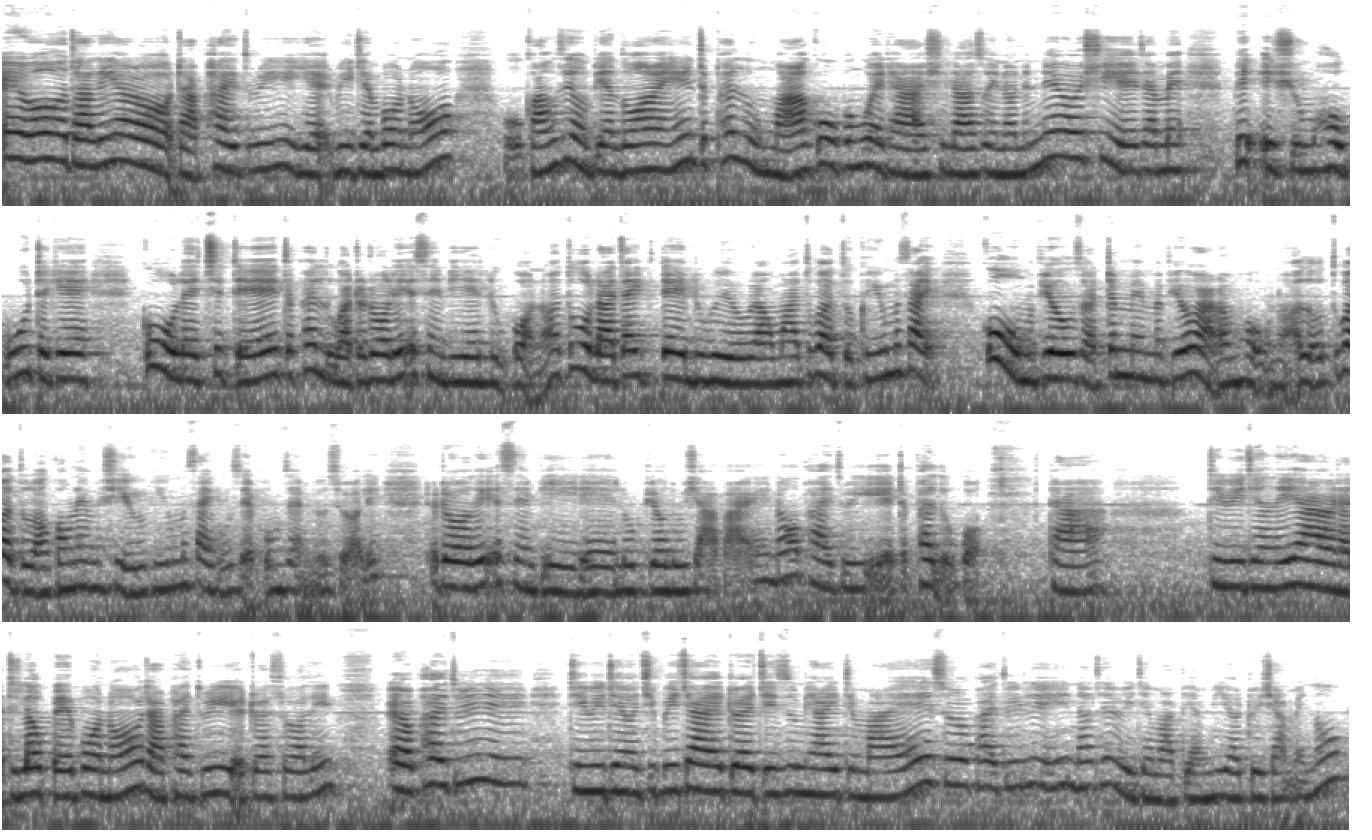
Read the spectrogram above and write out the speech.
အဲတော့ဒါလေးကတော့ဒါ Py3 ရဲ့ region ပေါ့နော်ဟိုခေါင်းစဉ်ကိုပြန်သွားရင်တစ်ဖက်လူမှာကိုယ်ပုံွယ်ထားရှိလားဆိုရင်တော့နည်းနည်းတော့ရှိရဲဒါပေမဲ့ big issue မဟုတ်ဘူးတကယ်ကိုယ်ကိုလည်းချစ်တယ်တစ်ဖက်လူကတော်တော်လေးအဆင်ပြေတဲ့လူပေါ့နော်သူ့ကိုလာကြိုက်တဲ့လူတွေကိုတောင်မှသူ့ကသူဂယုမဆိုင်ကိုယ်ကိုမပြောဘူးဆိုတော့တမင်မပြောတာတော့မဟုတ်ဘူးနော်အဲ့လိုသူ့ကသူတော့ခေါင်းနဲ့မရှိဘူးဂယုမဆိုင်ဘူးဆိုတဲ့ပုံစံမျိုးဆိုတော့လေတော်တော်လေးအဆင်ပြေတယ်လို့ပြောလို့ရပါတယ်နော် Py3 ရဲ့တစ်ဖက်လူပေါ့ဒါ ဒီဗီဒီယိုလေးရတော့ဒါဒီလောက်ပဲပေါ့နော်ဒါဖိုင်3ရဲ့အတွက်ဆိုတော့လေအဲ့တော့ဖိုင်3ရဲ့ဒီဗီဒီယိုကိုကြည့်ပေးကြတဲ့အတွက်ကျေးဇူးအများကြီးတင်ပါတယ်ဆိုတော့ဖိုင်3လေးနောက်ထပ်ဗီဒီယိုမှာပြန်ပြီးတော့တွေ့ကြမယ်နော်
